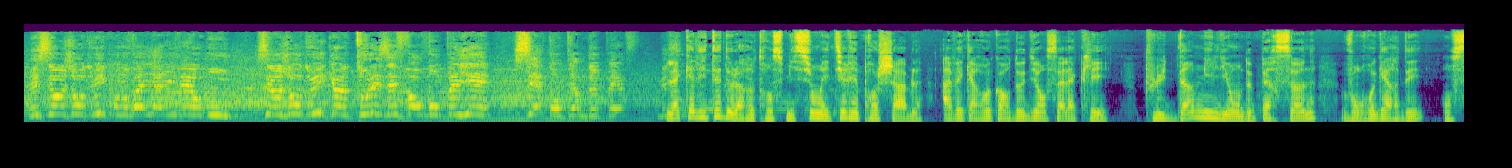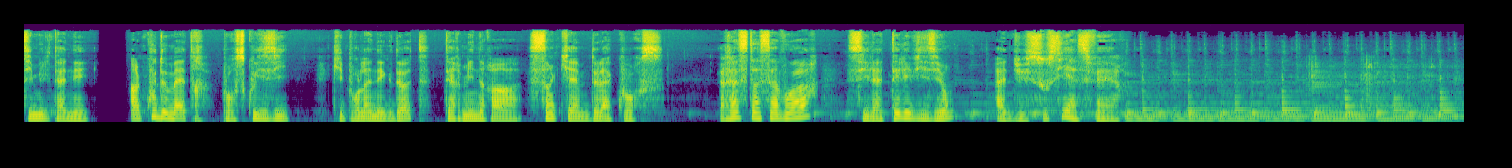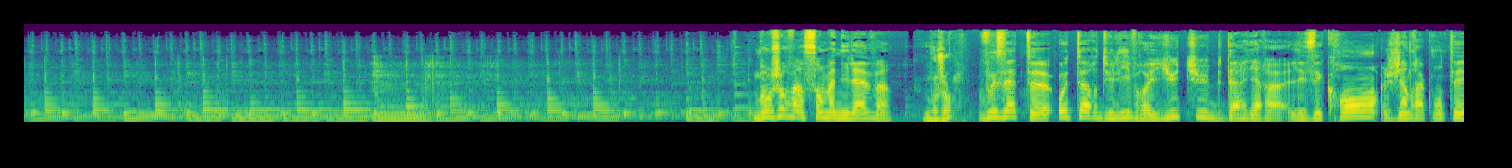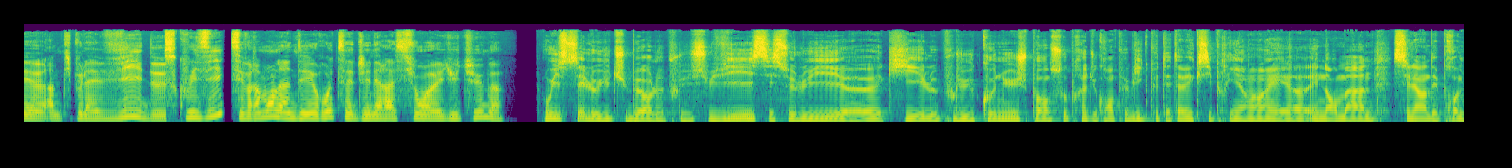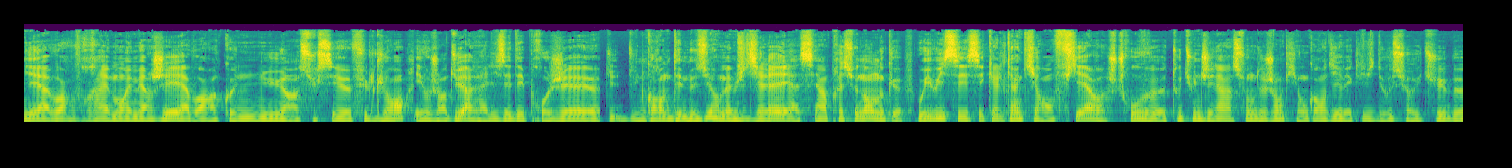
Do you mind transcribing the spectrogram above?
Et c'est aujourd'hui qu'on va y arriver au bout. C'est aujourd'hui que tous les efforts vont payer, certes en termes de perf. La qualité de la retransmission est irréprochable, avec un record d'audience à la clé. Plus d'un million de personnes vont regarder en simultané. Un coup de maître pour Squeezie, qui pour l'anecdote terminera cinquième de la course. Reste à savoir si la télévision a du souci à se faire. Bonjour Vincent Manilev. Bonjour. Vous êtes euh, auteur du livre YouTube derrière euh, les écrans. Je viens de raconter euh, un petit peu la vie de Squeezie. C'est vraiment l'un des héros de cette génération YouTube? Oui, c'est le youtubeur le plus suivi, c'est celui euh, qui est le plus connu, je pense, auprès du grand public, peut-être avec Cyprien et, euh, et Norman. C'est l'un des premiers à avoir vraiment émergé, à avoir connu un succès euh, fulgurant et aujourd'hui à réaliser des projets d'une grande démesure, même je dirais, assez impressionnant. Donc oui, oui, c'est quelqu'un qui rend fier, je trouve, toute une génération de gens qui ont grandi avec les vidéos sur YouTube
